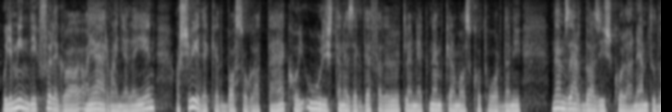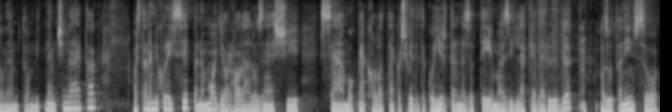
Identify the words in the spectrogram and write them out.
Ugye mindig, főleg a, a járvány elején a svédeket baszogatták, hogy úristen, ezek defelelőtlenek, nem kell maszkot hordani, nem zárt be az iskola, nem tudom, nem tudom, mit nem csináltak. Aztán amikor így szépen a magyar halálozási számok meghaladták a svédet, akkor hirtelen ez a téma ez így lekeverődött, azóta nincs szó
